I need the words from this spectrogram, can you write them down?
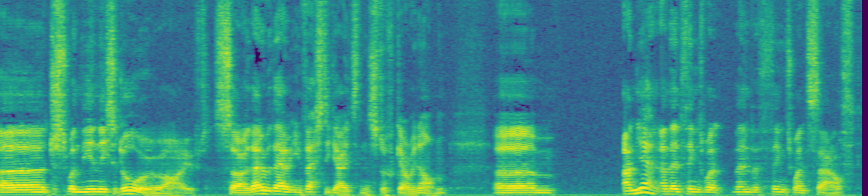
uh, just when the Anesidora arrived. So they were there investigating the stuff going on. Um, and yeah, and then things went. Then the things went south,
